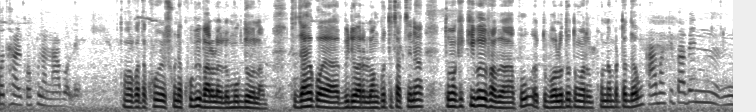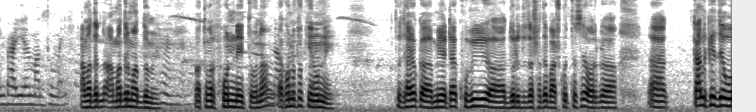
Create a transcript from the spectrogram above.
কথা আর কখনো না বলে। তোমার কথা খুব শুনে খুবই ভালো লাগল মুগ্ধ হলাম। তো যাই হোক ভিডিও আর লং করতে চাচ্ছি না। তোমাকে কীভাবে পাবে আপু? একটু বলো তো তোমার ফোন নাম্বারটা দাও। আমাকে পাবেন ভাইয়ের মাধ্যমে। আমাদের আমাদের মাধ্যমে? হ্যাঁ হ্যাঁ। তোমার ফোন নেই তো না? এখনও তো কেন নেই। তো যাই হোক মেয়েটা খুবই দরিদ্রতার সাথে বাস করতেছে। ওর কালকে যে ও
